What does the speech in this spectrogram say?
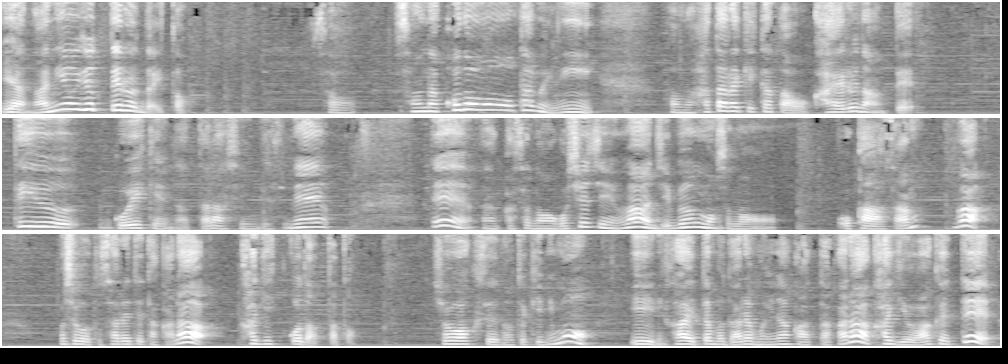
いや何を言ってるんだいと。そう。そんな子供のためにその働き方を変えるなんてっていうご意見だったらしいんですね。でなんかそのご主人は自分もそのお母さんがお仕事されてたから鍵っ子だったと。小学生の時にも家に帰っても誰もいなかったから鍵を開けて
